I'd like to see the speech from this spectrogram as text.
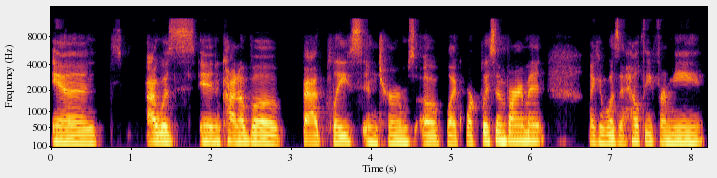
And I was in kind of a bad place in terms of like workplace environment. Like it wasn't healthy for me.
